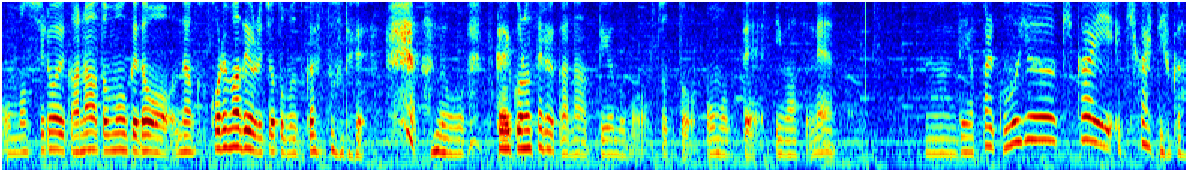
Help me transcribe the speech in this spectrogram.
面白いかなと思うけどなんかこれまでよりちょっと難しそうで あの使いこなせるかなっていうのもちょっと思っていますね。うん、でやっぱりこういう機会機会っていうか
